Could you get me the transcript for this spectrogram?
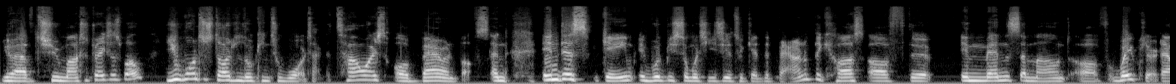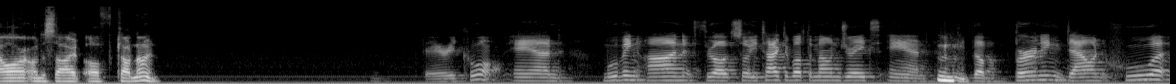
you have two Mountain Drakes as well, you want to start looking towards either towers or Baron buffs. And in this game, it would be so much easier to get the Baron because of the immense amount of wave clear there are on the side of Cloud9. Very cool. And moving on throughout, so you talked about the Mountain Drakes and mm-hmm. the burning down. Who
